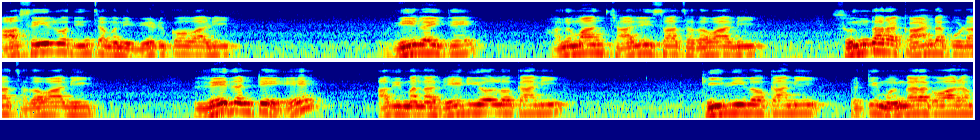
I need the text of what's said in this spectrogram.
ఆశీర్వదించమని వేడుకోవాలి. వీలైతే హనుమాన్ చాలీసా చదవాలి. సుందరకాండ కూడా చదవాలి. లేదంటే అవి మన రేడియోలో కానీ టీవీలో కానీ ప్రతి మంగళవారం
